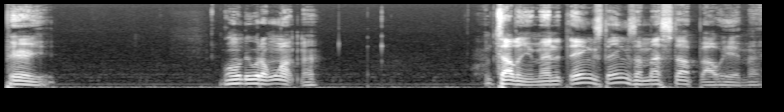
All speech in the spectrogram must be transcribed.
Period. To do what I want, man. I'm telling you, man. The things things are messed up out here, man.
